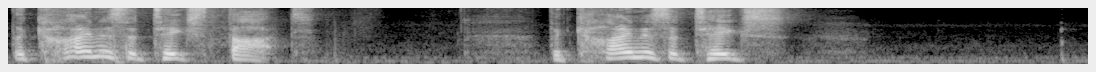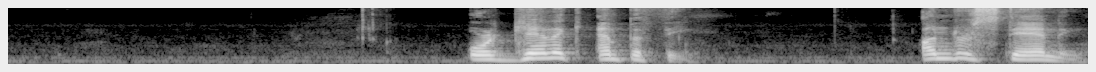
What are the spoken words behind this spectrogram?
the kindness that takes thought, the kindness that takes organic empathy, understanding.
